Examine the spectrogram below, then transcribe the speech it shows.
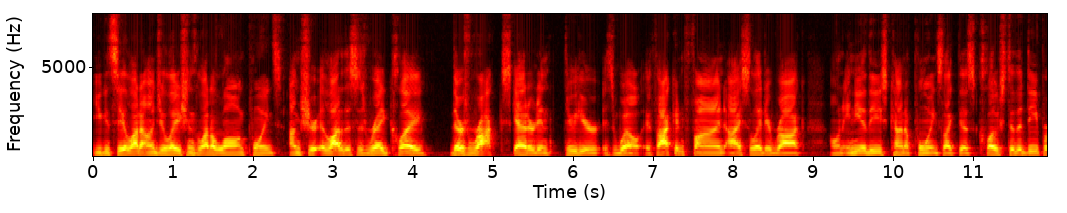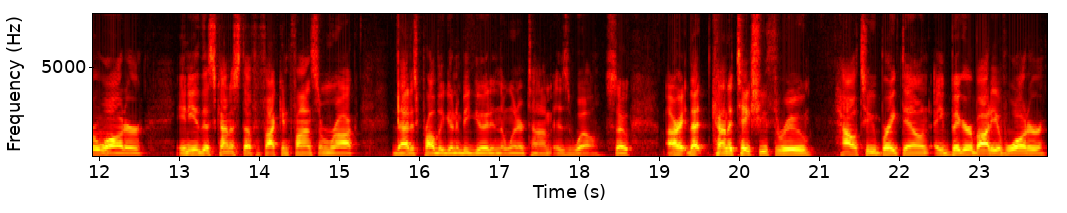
you can see a lot of undulations, a lot of long points. I'm sure a lot of this is red clay. There's rock scattered in through here as well. If I can find isolated rock on any of these kind of points like this, close to the deeper water, any of this kind of stuff, if I can find some rock, that is probably going to be good in the wintertime as well. So, all right, that kind of takes you through how to break down a bigger body of water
